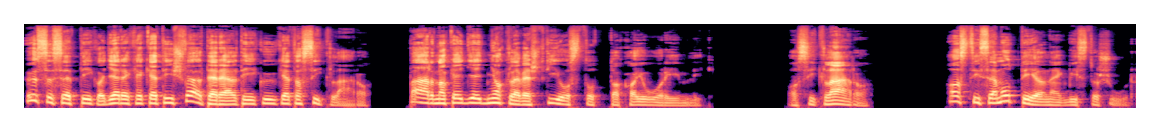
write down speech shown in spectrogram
Összeszedték a gyerekeket és felterelték őket a sziklára. Párnak egy-egy nyaklevest kiosztottak, ha jól rémlik. A sziklára? Azt hiszem, ott élnek, biztos úr.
